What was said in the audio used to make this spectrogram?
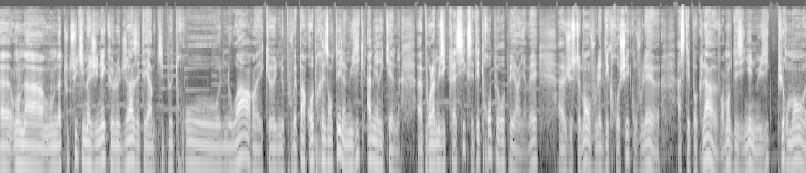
euh, on, a, on a tout de suite imaginé que le jazz était un petit peu trop noir et qu'il ne pouvait pas représenter la musique américaine. Euh, pour la musique classique, c'était trop européen. Il y avait, euh, justement, on voulait décrocher, qu'on voulait, à cette époque-là, vraiment désigner une musique purement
